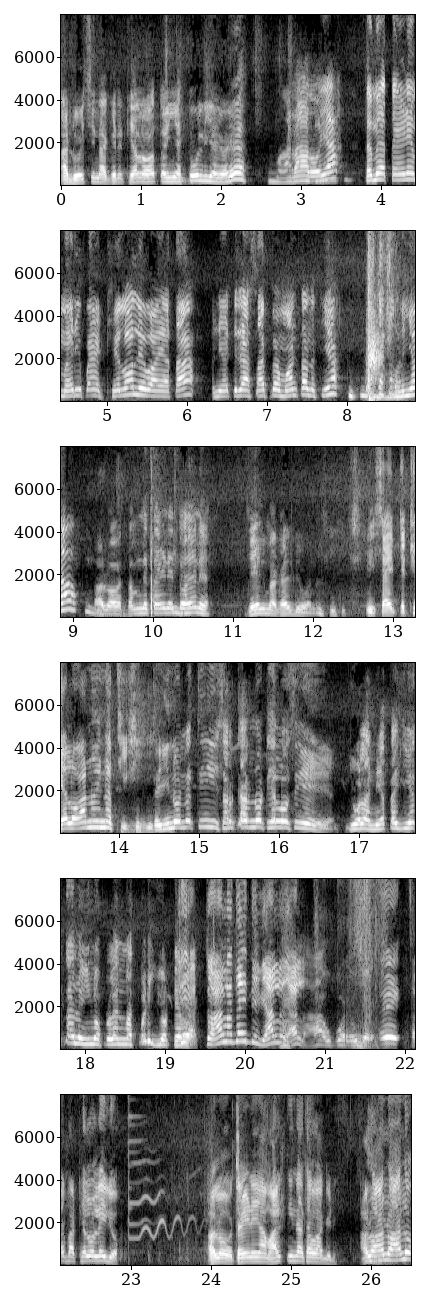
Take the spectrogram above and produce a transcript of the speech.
આ ડોશીના ઘરે ઠેલો હતો અહીંયા તું લઈ આવ્યો હે? મારા રોયા તમે તેણે મારી પાસે ઠેલો લેવા આયા તા? અને અત્યારે આ સાહેબ માનતા નથી? ભણ્યા હાલો હવે તમને તઈને તો હે ને જેલમાં ઘાલી દેવાના. એ સાહેબ તો ઠેલો આનો નથી. તો ઈનો નથી સરકારનો ઠેલો છે. ઓલા નેતાજી હતા ને ઈનો પ્લાનમાં પડી ગયો ઠેલો. તો હાલો દઈ દેવી હાલો હાલો. હા ઉપર ઉપર એ સાહેબ આ ઠેલો લઈ લ્યો. હાલો તઈને આમ હાલતી ના થવા આગળ હાલો હાલો હાલો.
